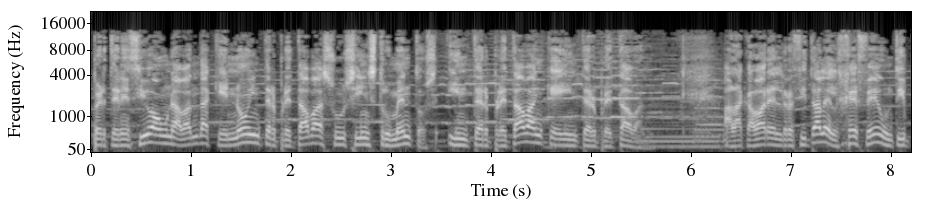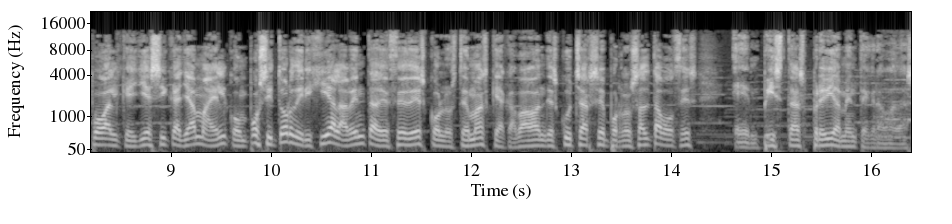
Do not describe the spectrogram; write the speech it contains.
Perteneció a una banda que no interpretaba sus instrumentos, interpretaban que interpretaban. Al acabar el recital, el jefe, un tipo al que Jessica llama el compositor, dirigía la venta de CDs con los temas que acababan de escucharse por los altavoces en pistas previamente grabadas.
